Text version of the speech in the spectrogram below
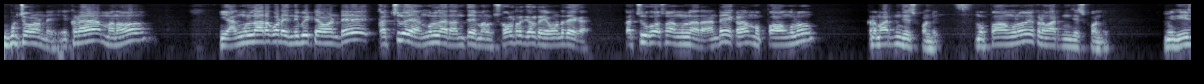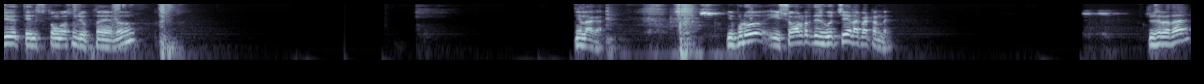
ఇప్పుడు చూడండి ఇక్కడ మనం ఈ అంగుళార కూడా ఎందుకు పెట్టామంటే ఖర్చులు అంగుళార అంతే మనకు షోల్డర్ గెలర్ ఏముండదేగా. ఖర్చుల కోసం అంగులున్నారా అంటే ఇక్కడ ముప్పై అంగులు ఇక్కడ మార్కింగ్ చేసుకోండి. ముప్పై అంగుళం ఇక్కడ మార్కింగ్ చేసుకోండి. మీకు ఈజీగా తెలుసుకోవడం కోసం చెప్తాను నేను. ఇలాగా. ఇప్పుడు ఈ షోల్డర్ తీసుకొచ్చి ఇలా పెట్టండి. చూసారు కదా?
